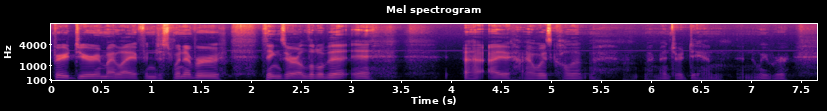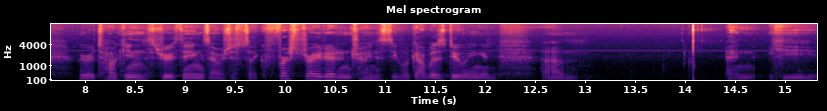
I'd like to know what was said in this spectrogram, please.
very dear in my life. And just whenever things are a little bit, eh, uh, I, I always call up my mentor Dan, and we were we were talking through things. I was just like frustrated and trying to see what God was doing, and um, and he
